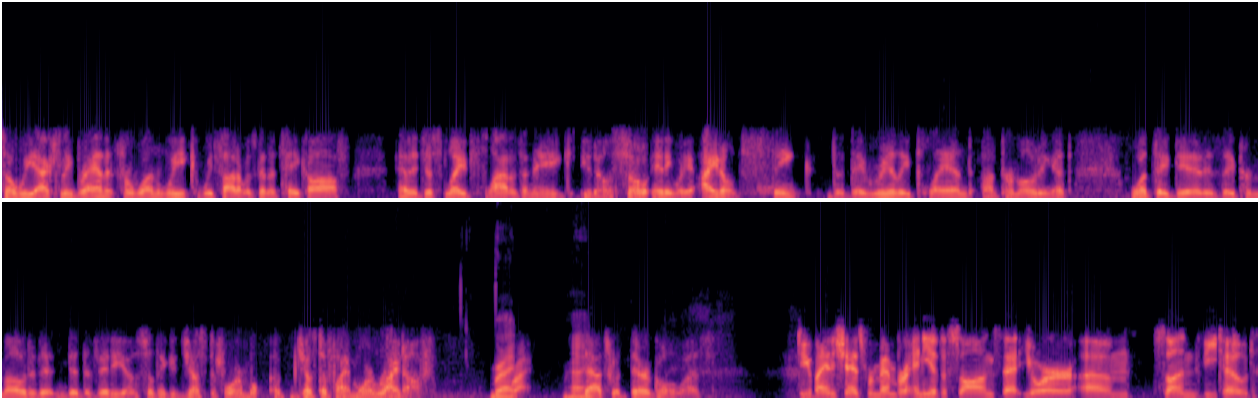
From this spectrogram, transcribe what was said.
So we actually ran it for one week. We thought it was going to take off, and it just laid flat as an egg. You know. So anyway, I don't think that they really planned on promoting it. What they did is they promoted it and did the video so they could justify more, justify more write-off. Right. Right. Right. That's what their goal was. Do you by any chance remember any of the songs that your um, son vetoed?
